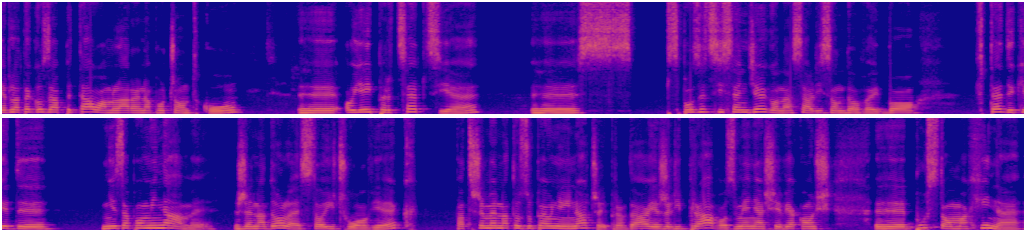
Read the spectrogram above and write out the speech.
Ja dlatego zapytałam Larę na początku y, o jej percepcję y, z z pozycji sędziego na sali sądowej, bo wtedy, kiedy nie zapominamy, że na dole stoi człowiek, patrzymy na to zupełnie inaczej, prawda? Jeżeli prawo zmienia się w jakąś y, pustą machinę,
